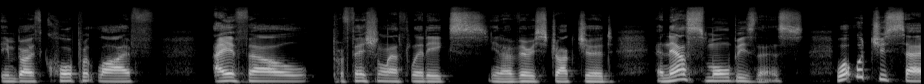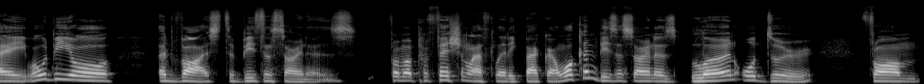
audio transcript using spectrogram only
in both corporate life, AFL, professional athletics, you know, very structured, and now small business. What would you say? What would be your advice to business owners from a professional athletic background? What can business owners learn or do from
